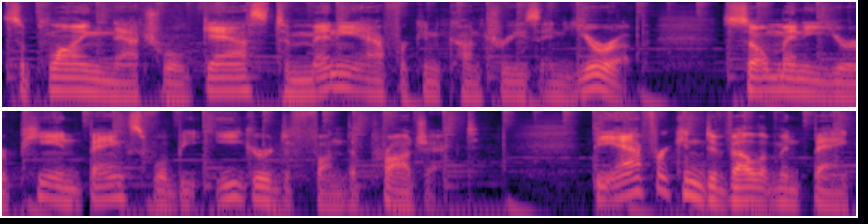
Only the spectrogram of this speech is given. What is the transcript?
supplying natural gas to many African countries and Europe, so many European banks will be eager to fund the project. The African Development Bank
